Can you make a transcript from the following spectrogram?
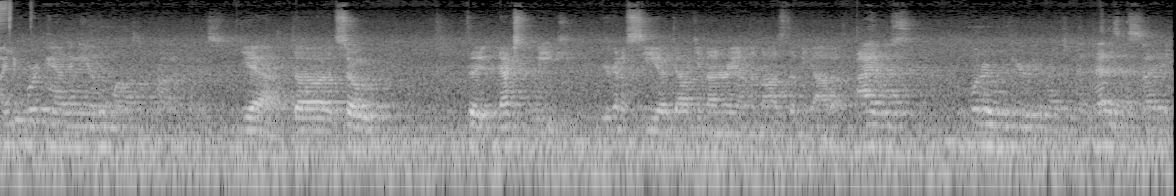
Are you working on any Yeah, the so the next week you're gonna see a documentary on the Mazda Miata. I was wondering if you were going to mention that. That is exciting.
